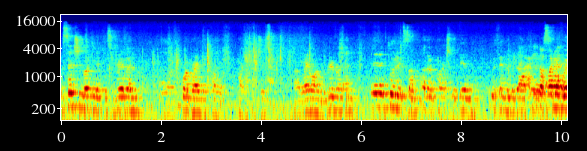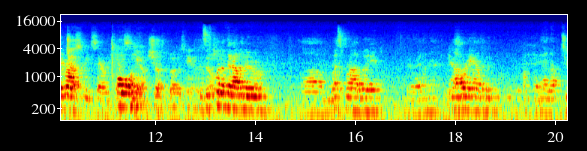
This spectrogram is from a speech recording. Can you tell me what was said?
essentially looking at this ribbon, uh, more brightly colored park features uh, right along the river, and and it included some other parks within, within the I development. mean, but what are the which cross streets there? We Oh, can't see okay, them. sure. Above his hand. This is Plymouth Avenue, um, West Broadway, you're right on there, Yes. Lowry Avenue, Okay. and up to,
